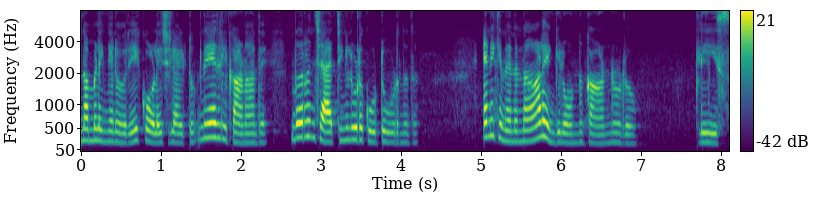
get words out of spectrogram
നമ്മളിങ്ങനെ ഒരേ കോളേജിലായിട്ടും നേരിൽ കാണാതെ വെറും ചാറ്റിങ്ങിലൂടെ കൂട്ടുകൂടുന്നത്? എനിക്ക് നിന്നെ നാളെയെങ്കിലും ഒന്ന് കാണണുള്ളൂ. പ്ലീസ്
